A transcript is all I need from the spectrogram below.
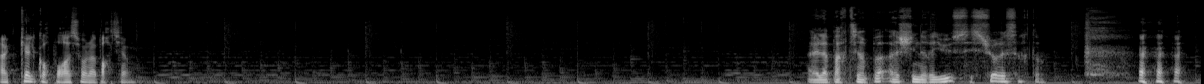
À quelle corporation elle appartient? Elle appartient pas à Shinryu, c'est sûr et certain.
